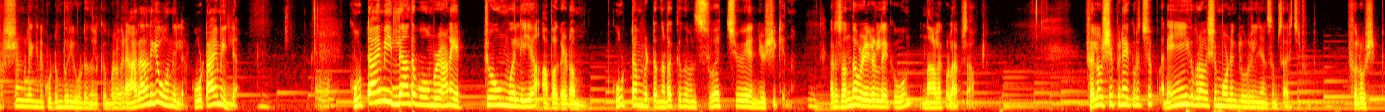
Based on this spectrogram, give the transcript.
പ്രശ്നങ്ങൾ ഇങ്ങനെ കുടുംബരി കൊണ്ട് നിൽക്കുമ്പോൾ അവർ ആരാധനയ്ക്ക് പോകുന്നില്ല. കൂട്ടായ്മയില്ല. കൂട്ടായ്മ ഇല്ലാതെ പോകുമ്പോഴാണ് ഏറ്റവും വലിയ അപകടം. കൂട്ടം വിട്ട് നടക്കുന്നവൻ സ്വച്ഛയെ അന്വേഷിക്കുന്നു. അവർ സ്വന്തം വഴികളിലേക്ക് പോവും നാളെ കൊളാപ്സ് ആവും. ഫെലോഷിപ്പിനെ കുറിച്ച് അനേക പ്രാവശ്യം മോർണിംഗ് ഗ്ലോറിയിൽ ഞാൻ സംസാരിച്ചിട്ടുണ്ട്. ഫെലോഷിപ്പ്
